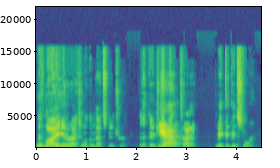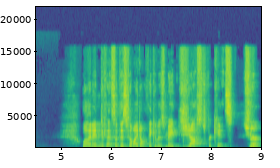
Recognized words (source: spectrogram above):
with my interaction with them, that's been true. That they're just yeah. trying to make a good story. Well, and in defense of this film, I don't think it was made just for kids. Sure.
